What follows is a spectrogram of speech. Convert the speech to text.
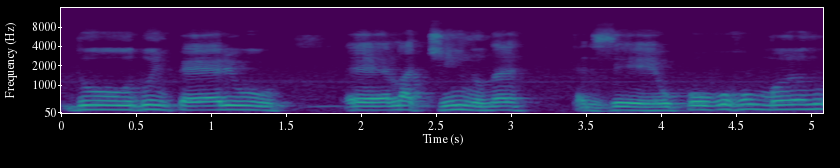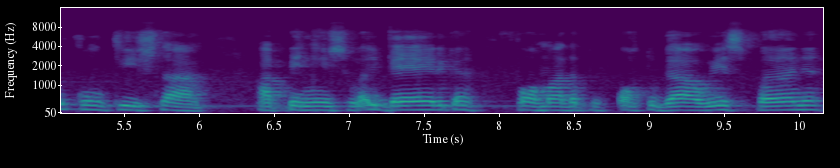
do, do Império é, Latino, né? Quer dizer, o povo romano conquista a Península Ibérica, formada por Portugal e Espanha.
